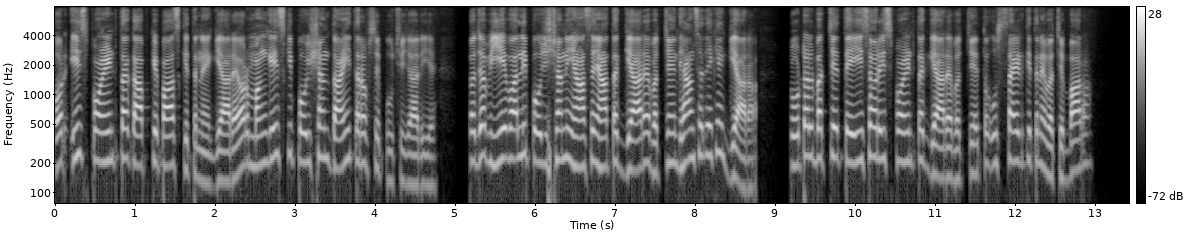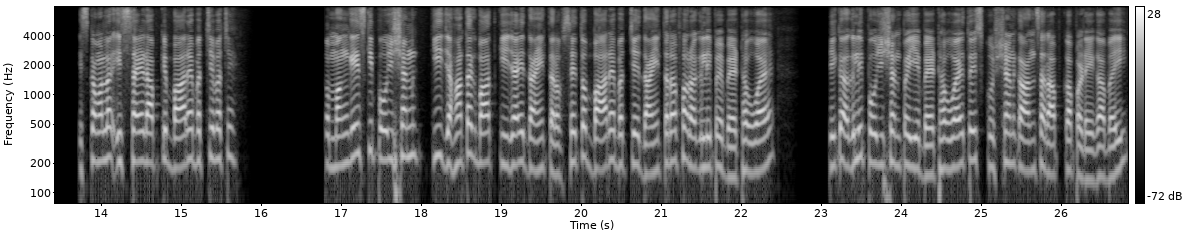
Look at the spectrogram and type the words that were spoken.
और इस पॉइंट तक आपके पास कितने? ग्यारह। और मंगेश की पोजीशन दाई तरफ़ से पूछी जा रही है। तो जब ये वाली पोजीशन यहाँ से यहाँ तक ग्यारह बच्चे हैं, ध्यान से देखें, ग्यारह। टोटल बच्चे तेईस और इस पॉइंट तक ग्यारह बच्चे हैं तो उस साइड कितने बच्चे? बारह। इसका मतलब इस साइड आपके बारह बच्चे बचे। तो मंगेश की पोजीशन की जहाँ तक बात की जाए दाई तरफ़ से तो बारह बच्चे दाई तरफ़ और अगली पे बैठा हुआ है। ठीक है, अगली पोजीशन पे ये बैठा हुआ है तो इस क्वेश्चन का आंसर आपका पड़ेगा भाई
